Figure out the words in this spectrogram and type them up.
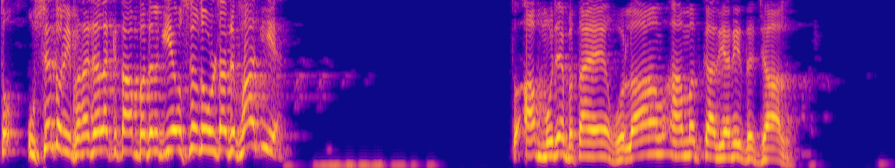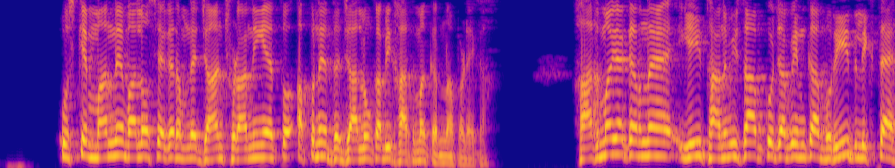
तो उसे तो नहीं पता चला किताब बदल गया उसने तो उल्टा दिफा किया। तो अब मुझे बताएँ, गुलाम अहमद कादियानी दजाल उसके मानने वालों से अगर हमने जान छुड़ानी है तो अपने दजालों का भी खात्मा करना पड़ेगा। खात्मा क्या करना है? यही थानवी साहब को जब इनका मुरीद लिखता है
